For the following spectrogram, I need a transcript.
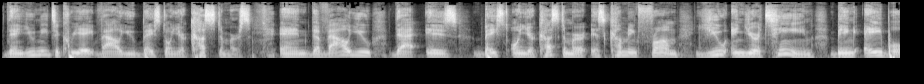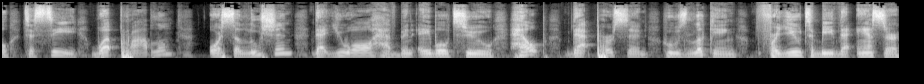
then you need to create value based on your customers. And the value that is based on your customer is coming from you and your team being able to see what problem or solution that you all have been able to help that person who's looking for you to be the answer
